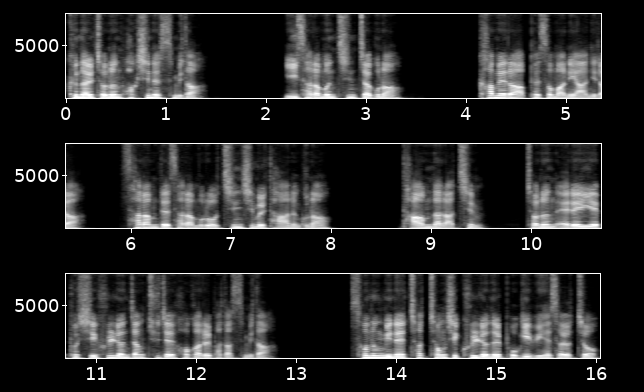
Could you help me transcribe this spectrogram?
그날 저는 확신했습니다. 이 사람은 진짜구나. 카메라 앞에서만이 아니라 사람 대 사람으로 진심을 다하는구나. 다음 날 아침, 저는 LAFC 훈련장 취재 허가를 받았습니다. 손흥민의 첫 정식 훈련을 보기 위해서였죠.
